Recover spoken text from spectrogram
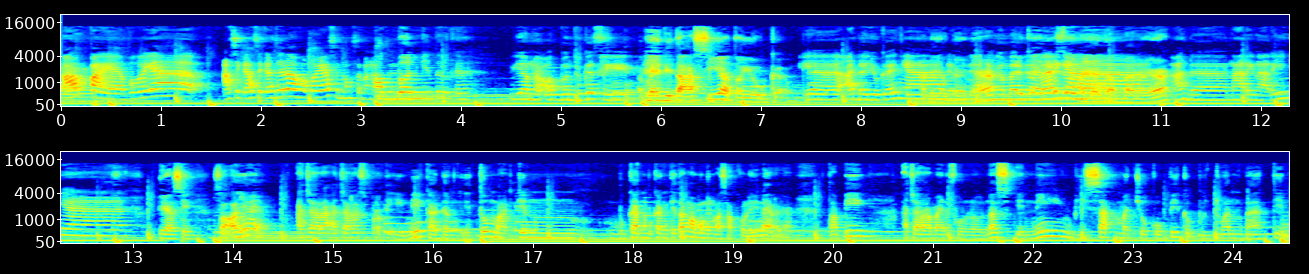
apa ya? Pokoknya asik-asik aja lah. Pokoknya seneng-seneng aja. Outbound gitu kah? Ya nggak outbound juga sih Meditasi atau yoga? ya ada Ada yoganya ada, yoganya. ada gambar-gambarnya Ada gambarnya. ada nari-narinya Iya sih. Soalnya acara-acara seperti ini kadang itu makin bukan bukan kita ngomongin masa kuliner ya, tapi acara mindfulness ini bisa mencukupi kebutuhan batin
